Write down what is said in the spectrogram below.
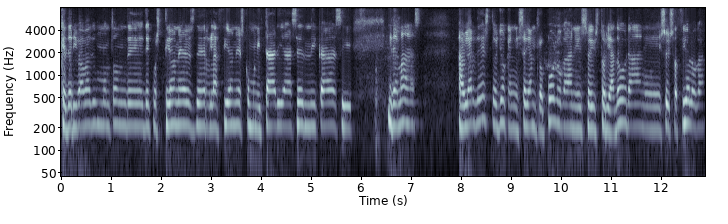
que derivaba de un montón de, cuestiones de relaciones comunitarias, étnicas y, y, demás. Hablar de esto, yo que ni soy antropóloga, ni soy historiadora, ni soy socióloga,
